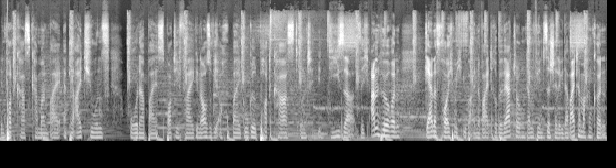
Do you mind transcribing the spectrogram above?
Den Podcast kann man bei Apple iTunes oder bei Spotify, genauso wie auch bei Google Podcast und dieser sich anhören. Gerne freue ich mich über eine weitere Bewertung, damit wir an dieser Stelle wieder weitermachen können.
